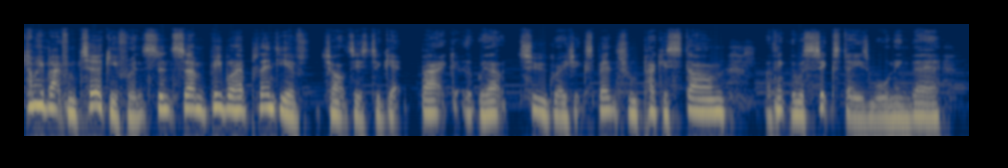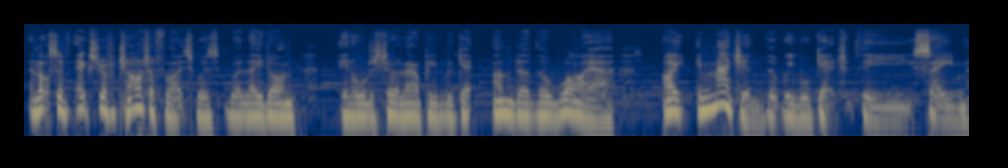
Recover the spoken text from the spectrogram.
coming back from Turkey, for instance, um, people had plenty of chances to get back without too great expense. From Pakistan, I think there was six days warning there, and lots of extra charter flights was were laid on in order to allow people to get under the wire. I imagine that we will get the same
